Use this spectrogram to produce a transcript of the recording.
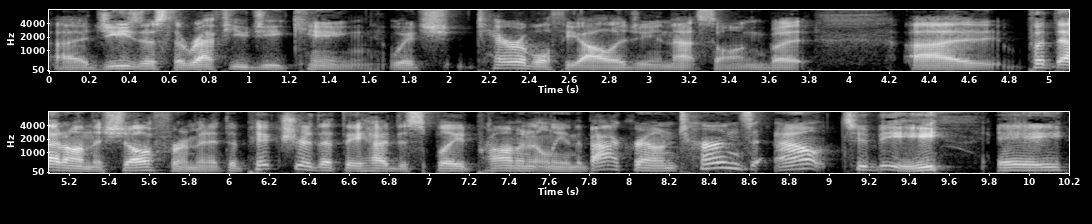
uh, Jesus the Refugee King, which terrible theology in that song, but uh, put that on the shelf for a minute. The picture that they had displayed prominently in the background turns out to be a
